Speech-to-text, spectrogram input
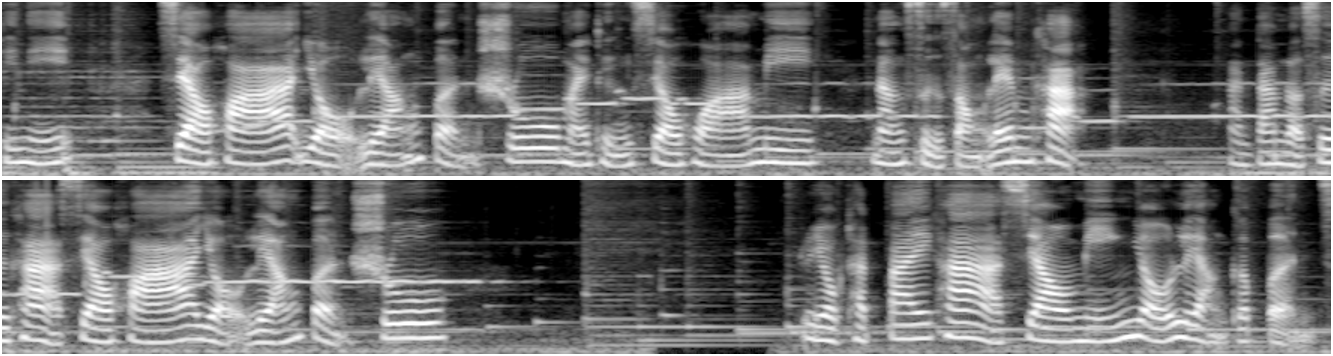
ที่นี้เสี่ยวหวา有两本书หมายถึงเสี่ยวหวามีหนังสือสองเล่มค่ะ อ่านตามเราซื้อค่ะเสี่ยวหวา有两本书 ประโยคถัดไปค่ะ小明有两个本子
